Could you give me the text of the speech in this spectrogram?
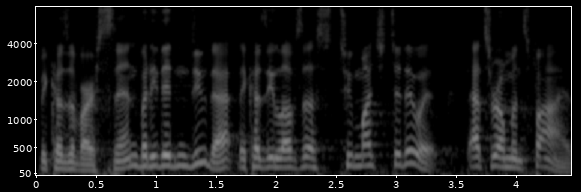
because of our sin, but he didn't do that because he loves us too much to do it. That's Romans 5.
